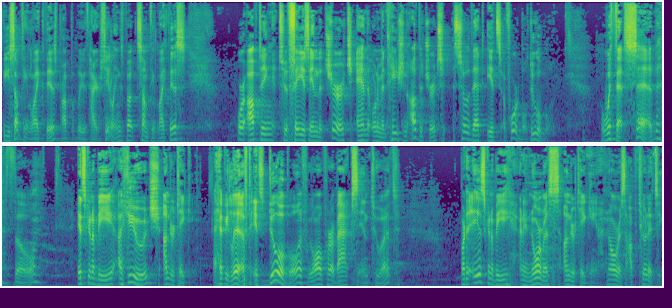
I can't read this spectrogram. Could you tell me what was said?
be something like this, probably with higher ceilings, but something like this, we're opting to phase in the church and the ornamentation of the church so that it's affordable, doable. With that said, though, it's going to be a huge undertaking, a heavy lift. It's doable if we all put our backs into it, but it is going to be an enormous undertaking, an enormous opportunity.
